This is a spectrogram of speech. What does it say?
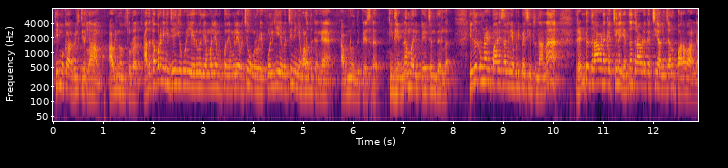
திமுக வீழ்த்திடலாம் அப்படின்னு வந்து சொல்கிறார் அதுக்கப்புறம் நீங்கள் ஜெயிக்கக்கூடிய இருபது எம்எல்ஏ முப்பது எம்எல்ஏ வச்சு உங்களுடைய கொள்கையை வச்சு நீங்கள் வளர்ந்துக்கங்க அப்படின்னு வந்து பேசுகிறார் இது என்ன மாதிரி பேச்சுன்னு தெரில இதுக்கு முன்னாடி பாரிசாலன் எப்படி பேசிகிட்டு இருந்தான்னா ரெண்டு திராவிட கட்சியில் எந்த திராவிட கட்சி அழிஞ்சாலும் பரவாயில்ல.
